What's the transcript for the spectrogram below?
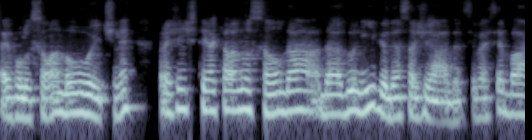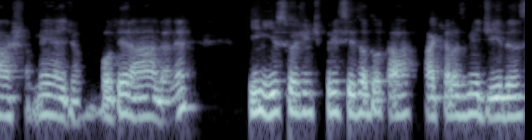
a evolução à noite, né? Para a gente ter aquela noção da, da, do nível dessa geada, se vai ser baixa, média, moderada, né? E nisso a gente precisa adotar aquelas medidas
